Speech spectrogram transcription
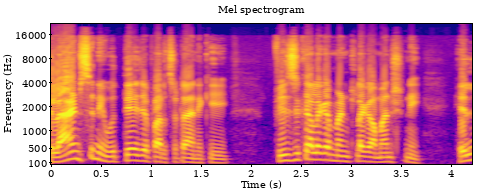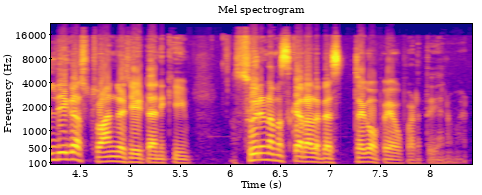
గ్లాండ్స్ని ఉత్తేజపరచడానికి ఫిజికల్గా మెంటల్గా మనిషిని హెల్దీగా స్ట్రాంగ్గా చేయటానికి సూర్య నమస్కారాలు బెస్ట్గా ఉపయోగపడతాయి అన్నమాట.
